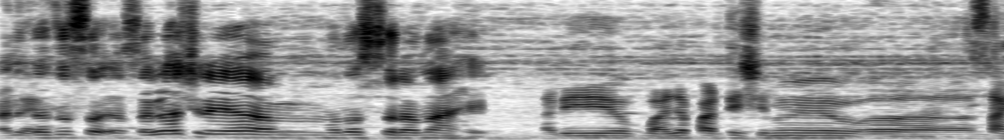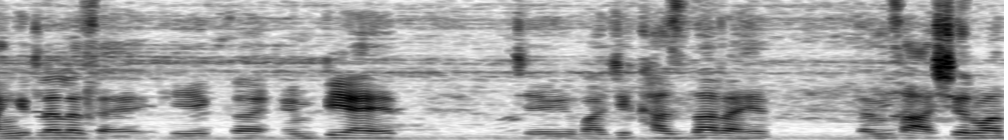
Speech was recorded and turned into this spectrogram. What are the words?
आणि त्याचं स सगळं श्रेय मनोज सरांना आहे. आणि माझ्या पाठीशी मी सांगितलेलंच आहे की एक एम पी आहेत जे माजी खासदार आहेत त्यांचा आशीर्वाद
